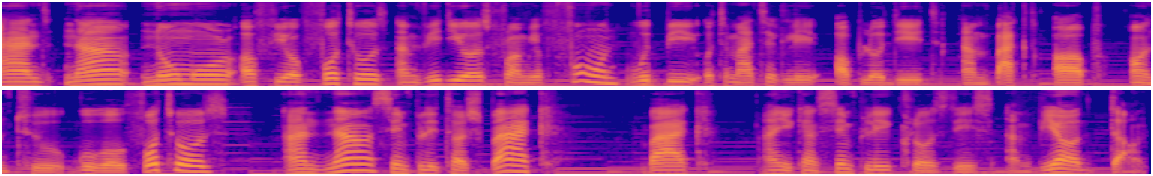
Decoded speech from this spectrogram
And now no more of your photos and videos from your phone would be automatically uploaded and backed up onto Google Photos. And now simply touch back, back, and you can simply close this and we are done.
